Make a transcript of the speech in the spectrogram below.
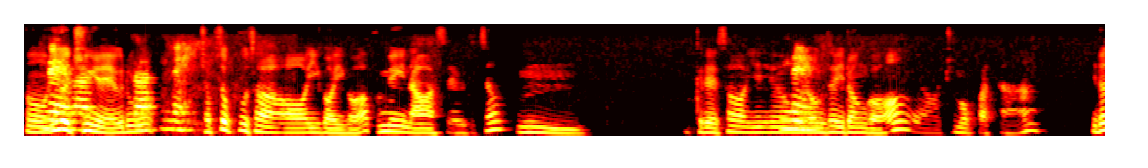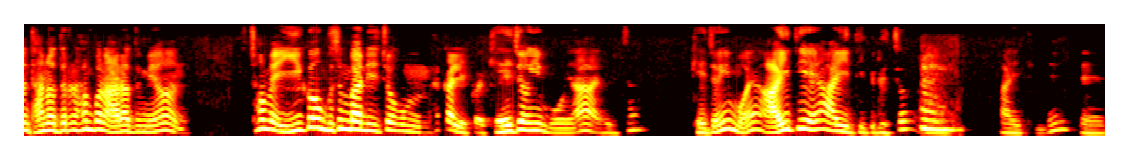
어, 네, 이거 맞- 중요해요. 그리고 아, 네. 접속 부사 어, 이거 이거 분명히 나왔어요. 그렇죠? 음. 그래서 이, 어, 네. 여기서 이런 거 어, 주목받다. 이런 단어들을 한번 알아두면 처음에 이거 무슨 말인지 조금 헷갈릴 거예요. 계정이 뭐야? 그렇죠? 계정이 뭐야? 아이디예요, 아이디. 그렇죠? 음. 아이디. 네.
